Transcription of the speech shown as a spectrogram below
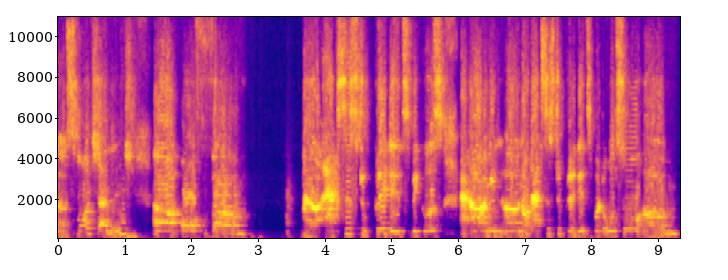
uh, small challenge uh, of um, uh, access to credits because uh, I mean uh, not access to credits but also um,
